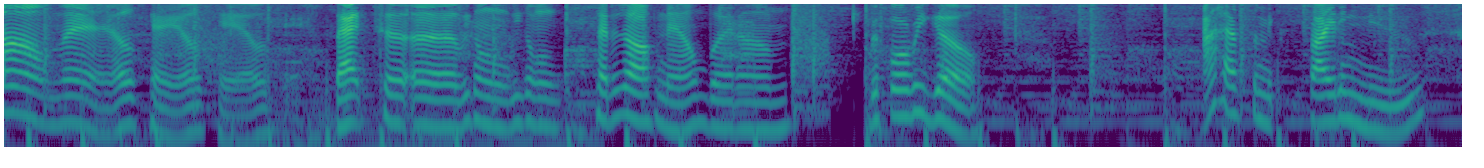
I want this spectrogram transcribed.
Oh man. Okay. Okay. Okay. Back to uh, we gonna we gonna cut it off now, but um, before we go, I have some exciting news.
